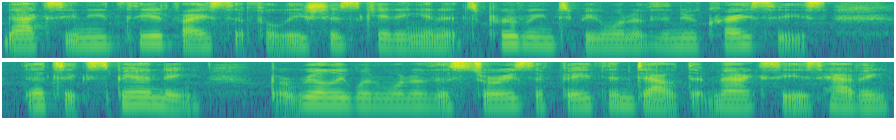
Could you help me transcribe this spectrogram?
Maxie needs the advice that Felicia is getting, and it's proving to be one of the new crises that's expanding. But really, when one of the stories of faith and doubt that Maxie is having,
